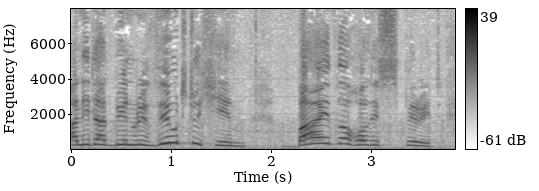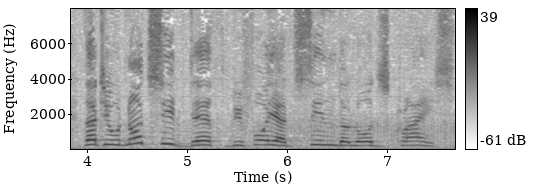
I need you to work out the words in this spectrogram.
And it had been revealed to him by the Holy Spirit that he would not see death before he had seen the Lord's Christ.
